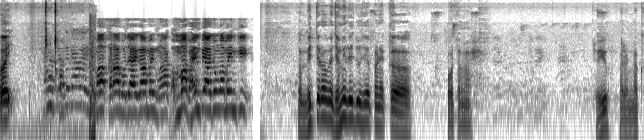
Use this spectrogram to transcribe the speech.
ઓય. માં ખરાબ હો જાયેગા મેં અમ્મા બહેન પે આ જાઉંગા મેં ઇનકી. તો મિત્રો હવે જમી લીધું છે પણ એક તમે. જોયું? મારા નખ.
